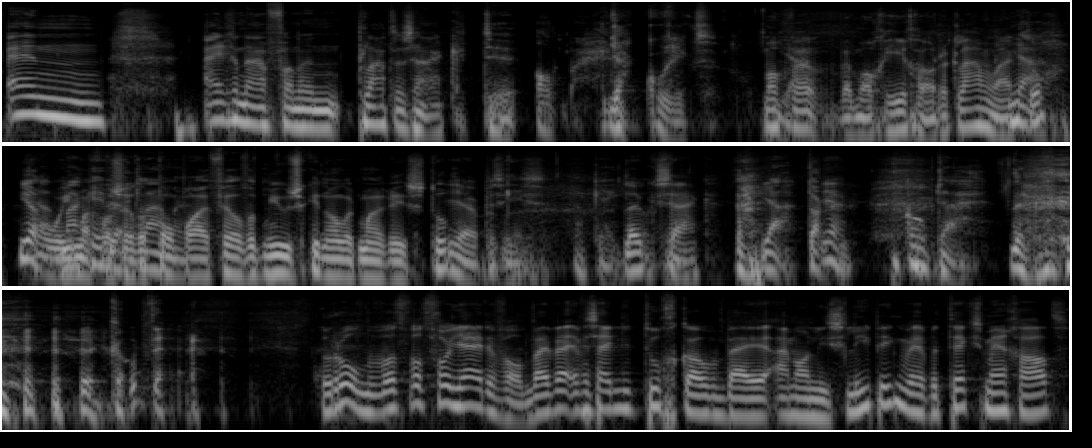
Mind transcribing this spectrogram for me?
en eigenaar van een platenzaak te Alkmaar. Ja, correct. Mogen we, we mogen hier gewoon reclame maken, Ja. toch? Ja, Ja, je mag wel zeggen dat. Popeye Velvet Music in Alkmaar is, toch? Ja, precies. Oké, Leuke zaak. Ja, Ja, koop daar. koop daar. Ron, wat, wat vond jij ervan? Wij, wij, we zijn nu toegekomen bij I'm Only Sleeping. We hebben Textman gehad.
